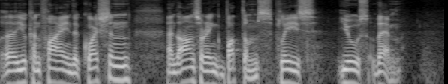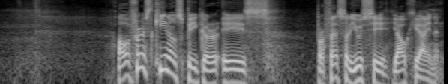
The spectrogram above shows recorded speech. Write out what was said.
uh, you can find the question and answering buttons. Please use them. Our first keynote speaker is Professor Jussi Jauhiainen.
